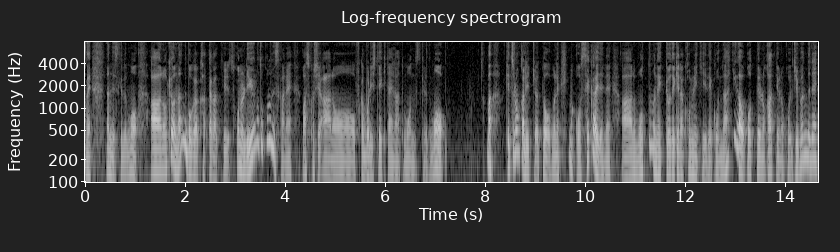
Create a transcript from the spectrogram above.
ね、なんですけども、あの、今日なんで僕が買ったかっていう、そこの理由のところですかね。まあ、少し、あの、深掘りしていきたいなと思うんですけれども、まあ、結論から言っちゃうと、もうね、今こう世界でね、あの最も熱狂的なコミュニティでこう何が起こってるのかっていうのをこう自分でね、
